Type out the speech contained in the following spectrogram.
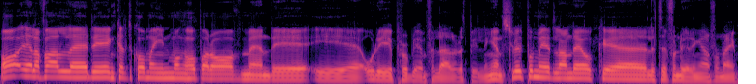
Ja i alla fall eh, det är enkelt att komma in, många hoppar av men det är, och det är problem för lärarutbildningen. Slut på meddelande och eh, lite funderingar från mig.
